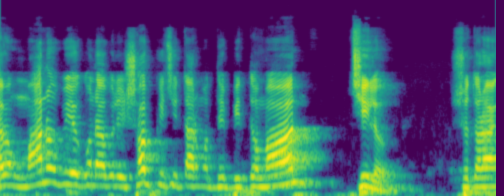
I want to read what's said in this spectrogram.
এবং মানবীয় গুণাবলী সব কিছু তার মধ্যে বিদ্যমান ছিল। সুতরাং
